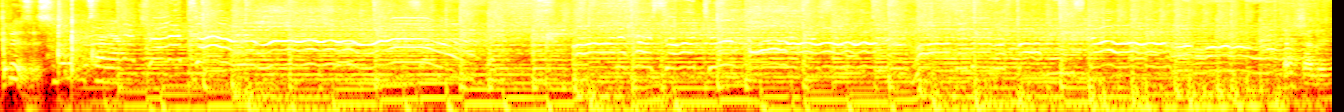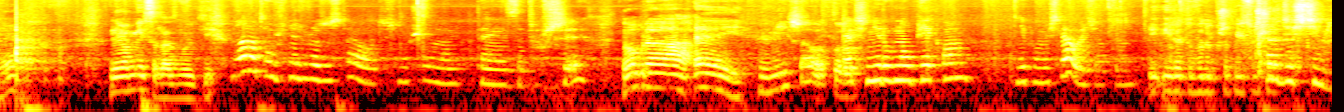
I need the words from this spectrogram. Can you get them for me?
Kryzys. Do wyrzucenia. Radę, nie? Nie ma miejsca dla dwójki. No ale to już niedużo zostało, to się nie przejmuj. Ten jest za duży. Dobra, ej, mniejsza o to. Jak się nierówną pieką, nie pomyślałeś o tym. I ile to według przepisu się... 40 minut.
